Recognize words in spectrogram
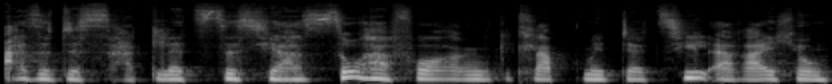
also das hat letztes Jahr so hervorragend geklappt mit der Zielerreichung.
